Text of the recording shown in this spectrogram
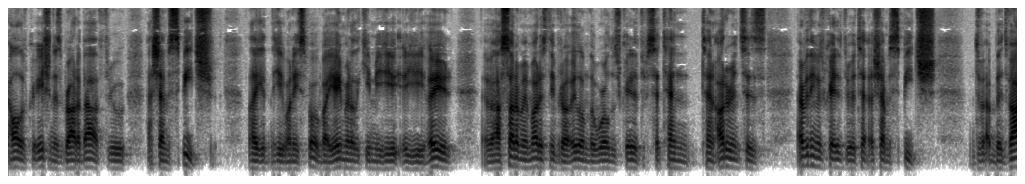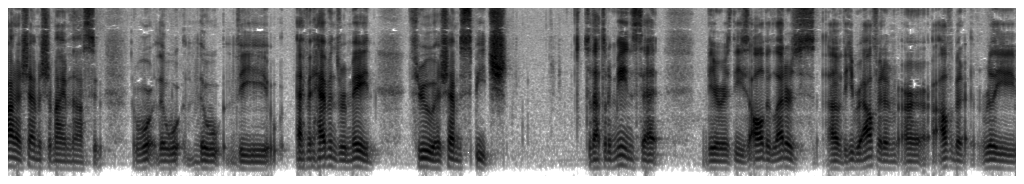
all of creation is brought about through Hashem's speech, like he when he spoke by uh, the world was created through ten utterances. Everything was created through Hashem's speech. Uh, the, the, the, the heavens were made through Hashem's speech. So that's what it means that there is these all the letters of the Hebrew alphabet alphabet really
